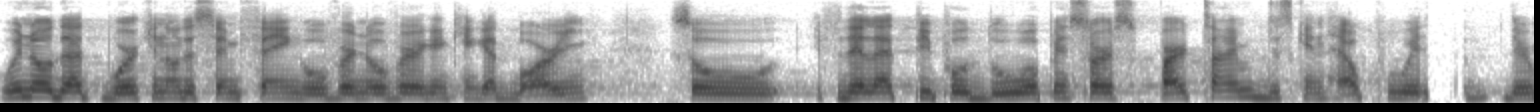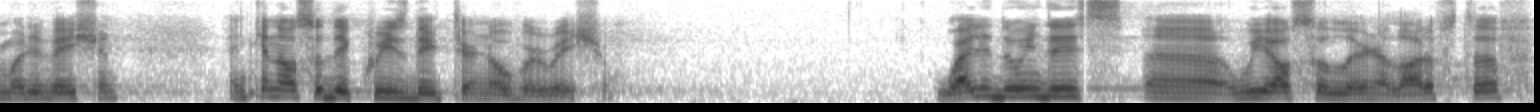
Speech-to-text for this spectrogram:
we know that working on the same thing over and over again can get boring. So if they let people do open source part-time, this can help with their motivation and can also decrease their turnover ratio. While you're doing this, uh, we also learn a lot of stuff,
